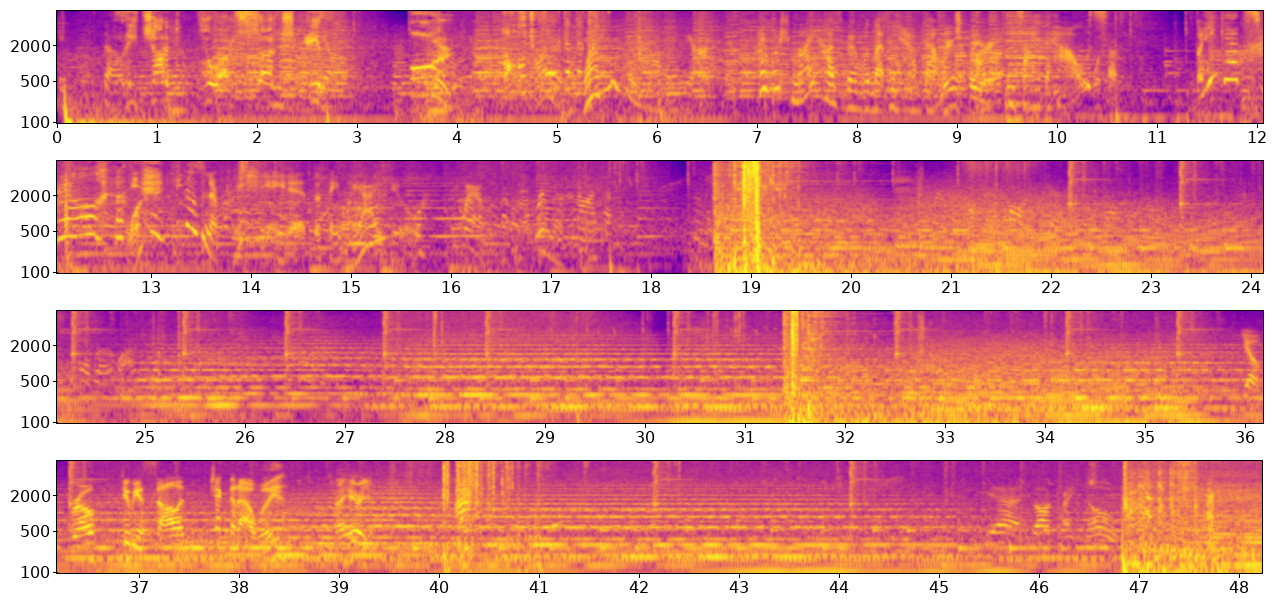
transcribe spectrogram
chaos. Richard, you are such a fool! How could you forget the what? here? I wish my husband would let me have that much art inside the house. But he gets, well, he doesn't appreciate it the same way I do. Well, bro. Do me a solid. Check that out, will you? I hear you. Yeah, Doc, I know.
